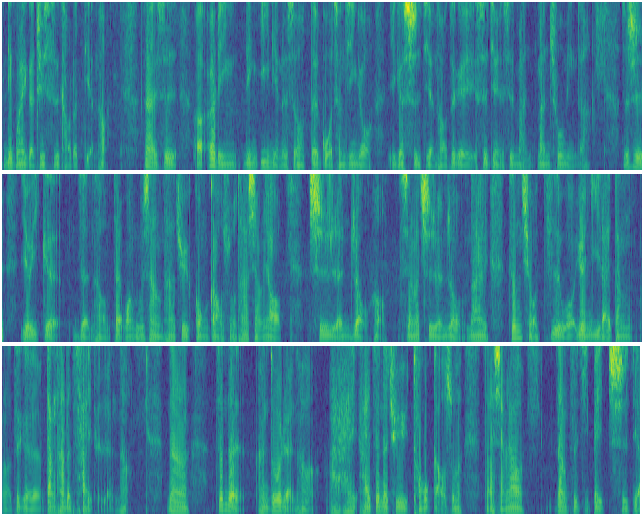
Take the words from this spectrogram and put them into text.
另外一个去思考的点哈。再是呃，二零零一年的时候，德国曾经有一个事件哈，这个事件也是蛮蛮出名的，就是有一个人哈，在网络上他去公告说他想要吃人肉哈，想要吃人肉来征求自我愿意来当啊这个当他的菜的人哈。那真的很多人哈，还还还真的去投稿说他想要。让自己被吃掉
